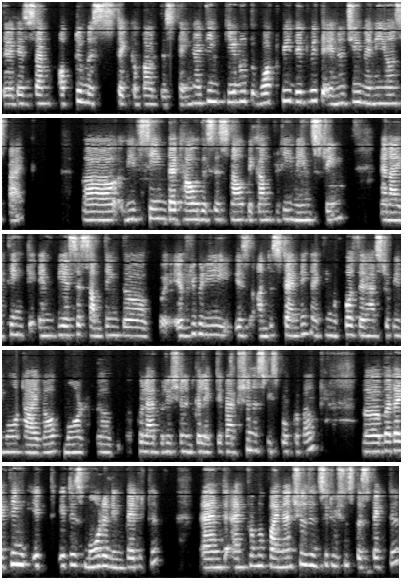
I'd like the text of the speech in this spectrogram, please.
there is some optimistic about this thing. I think, you know, the, what we did with energy many years back, uh, we've seen that how this has now become pretty mainstream. And I think NBS is something the everybody is understanding. I think, of course, there has to be more dialogue, more uh, collaboration and collective action, as we spoke about. Uh, but I think it, it is more an imperative and, and from a financial institutions perspective,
